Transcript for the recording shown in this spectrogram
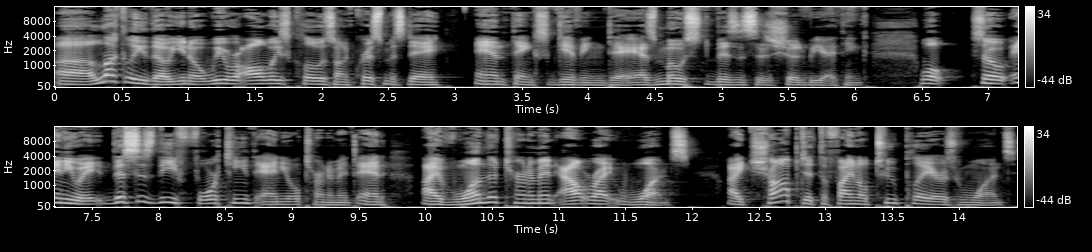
Uh, luckily though you know we were always closed on christmas day and thanksgiving day as most businesses should be i think. Well so anyway this is the 14th annual tournament and i've won the tournament outright once I chopped it the final two players once.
